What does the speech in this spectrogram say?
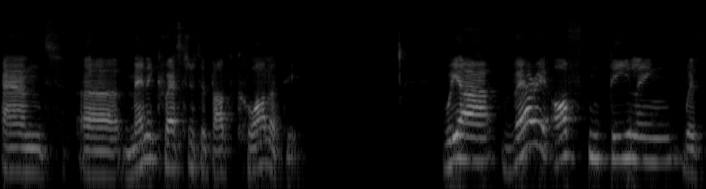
and uh, many questions about quality. We are very often dealing with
